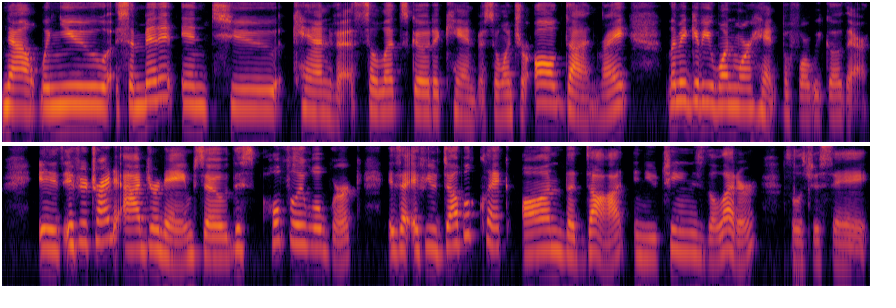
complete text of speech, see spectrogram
Now, when you submit it into Canvas, so let's go to Canvas. So once you're all done, right? Let me give you one more hint before we go there. Is if you're trying to add your name, so this hopefully will work, is that if you double click on the dot and you change the letter, so let's just say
